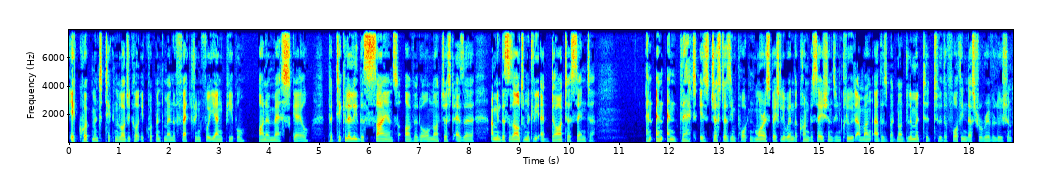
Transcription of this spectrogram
equipment, technological equipment manufacturing for young people on a mass scale, particularly the science of it all, not just as a, I mean, this is ultimately a data center and, and, and that is just as important, more especially when the conversations include, among others, but not limited to, the fourth industrial revolution.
